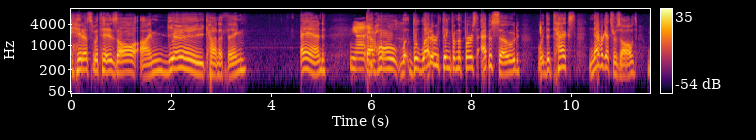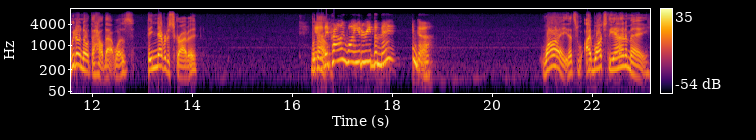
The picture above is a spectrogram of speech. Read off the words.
hit us with his all I'm gay kind of thing. And Yeah. that whole the letter thing from the first episode with the text never gets resolved. We don't know what the hell that was. They never describe it. What yeah, the they probably want you to read the manga. Why? That's I watched the anime.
